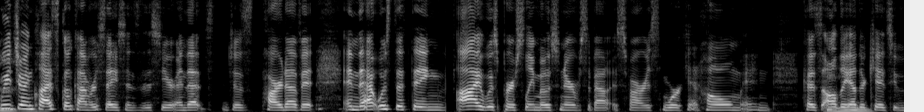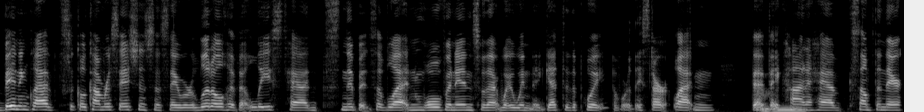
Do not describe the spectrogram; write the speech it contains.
we joined classical conversations this year, and that's just part of it. And that was the thing I was personally most nervous about as far as work at home, and because all the Mm-hmm. other kids who've been in classical conversations since they were little have at least had snippets of Latin woven in, so that way when they get to the point of where they start Latin, that they Mhm. kind of have something there.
